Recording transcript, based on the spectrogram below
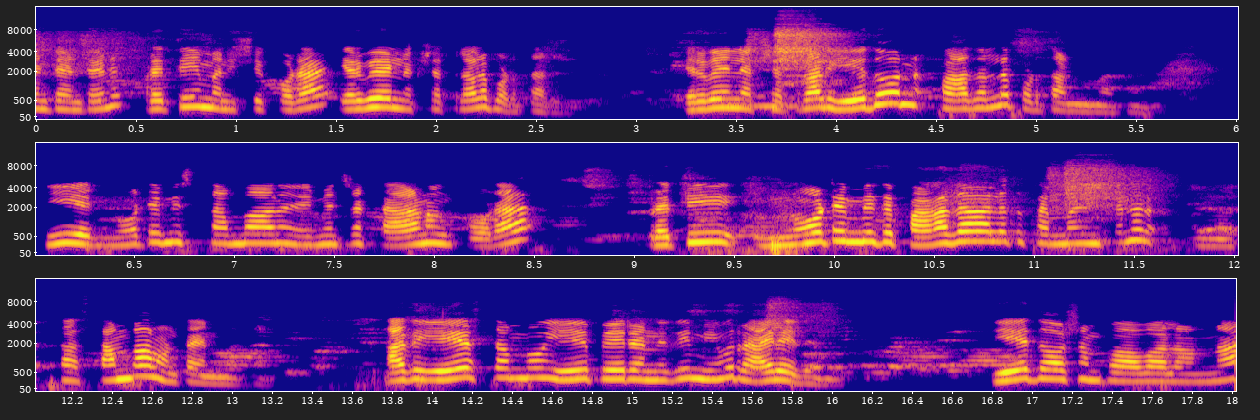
ఏంటంటే ప్రతి మనిషి కూడా ఇరవై ఏడు నక్షత్రాలు పడతారు ఇరవై నక్షత్రాలు ఏదో పాదంలో పడతాడు అనమాట ఈ నూట ఎనిమిది స్తంభాలను నిర్మించిన కారణం కూడా ప్రతి నూట ఎనిమిది పాదాలకు సంబంధించిన స్తంభాలు ఉంటాయన్నమాట. అది ఏ స్తంభం ఏ పేరు అనేది మేము రాయలేదండి. ఏ దోషం పోవాలన్నా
